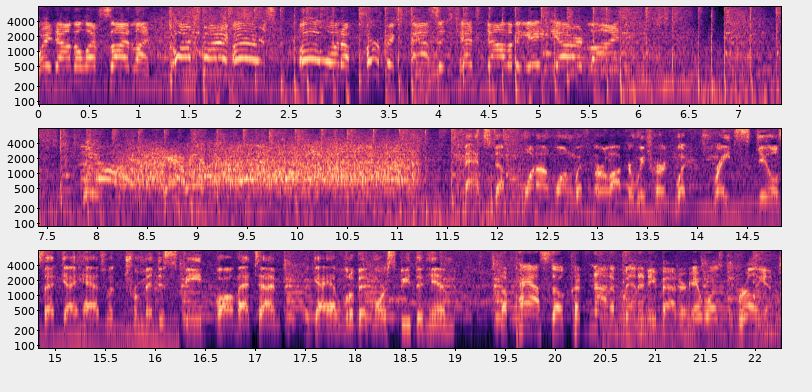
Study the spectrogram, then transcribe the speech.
Way down the left sideline. Caught by Hearst. Oh, what a perfect pass and catch down to the eight-yard line. We are matched up one-on-one with Urlacher. We've heard what great skills that guy has with tremendous speed. Well, that time, the guy had a little bit more speed than him. The pass, though, could not have been any better. It was brilliant.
